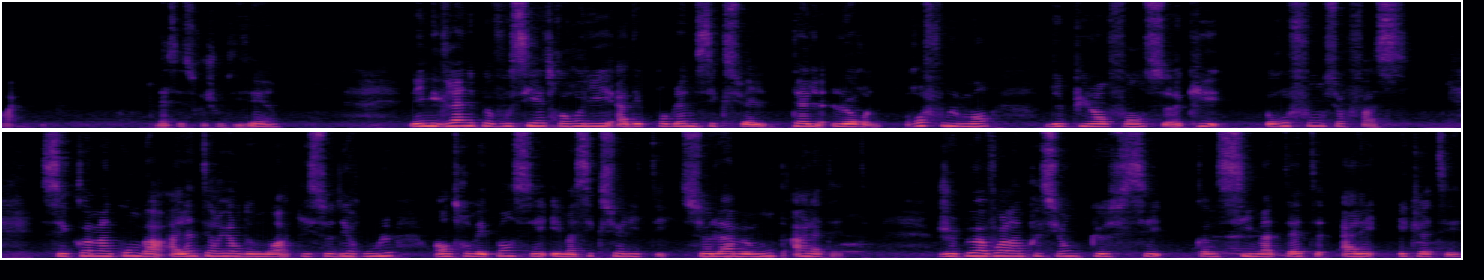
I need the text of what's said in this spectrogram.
Ouais, ben, c'est ce que je vous disais. Hein. Les migraines peuvent aussi être reliées à des problèmes sexuels, tels le refoulement depuis l'enfance qui refont surface. C'est comme un combat à l'intérieur de moi qui se déroule entre mes pensées et ma sexualité. Cela me monte à la tête. Je peux avoir l'impression que c'est comme si ma tête allait éclater.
